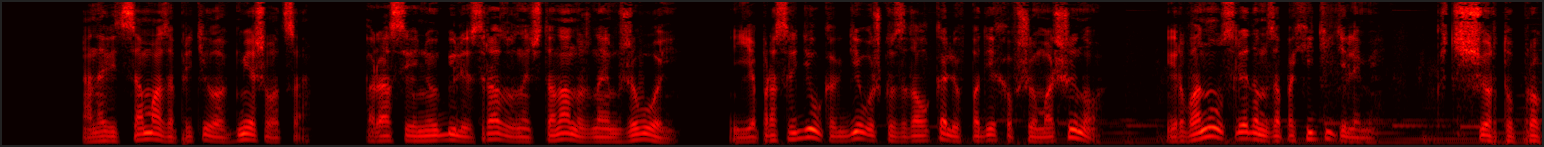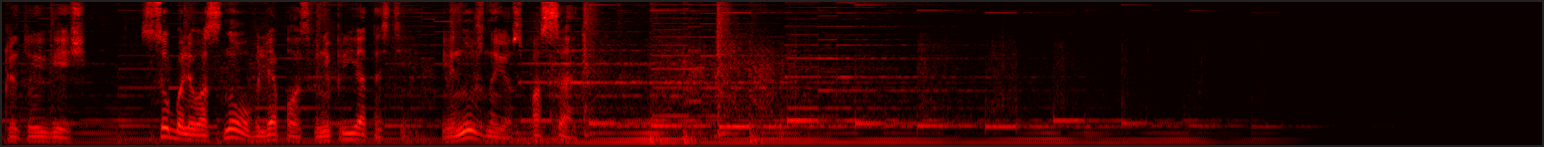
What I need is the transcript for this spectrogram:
Она ведь сама запретила вмешиваться. Раз ее не убили сразу, значит она нужна им живой. Я проследил, как девушку затолкали в подъехавшую машину и рванул следом за похитителями. К черту проклятую вещь. Соболева снова вляпалась в неприятности, и нужно ее спасать.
